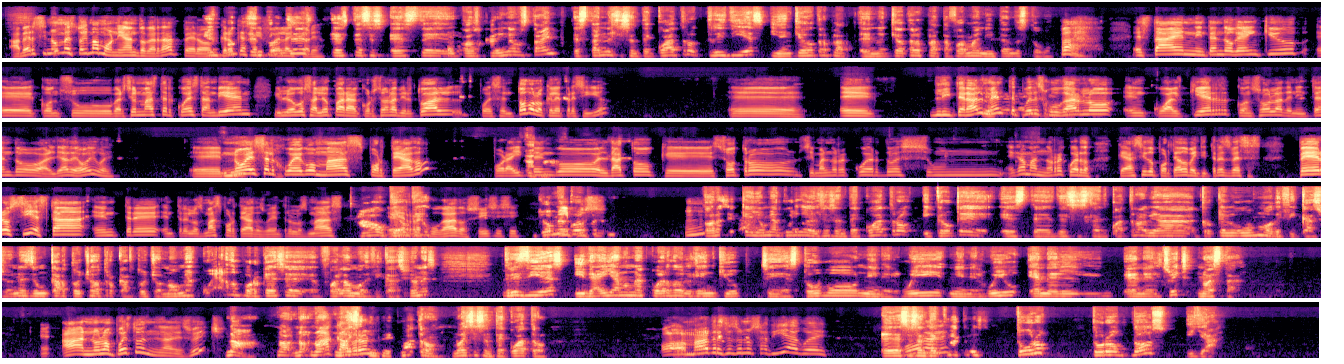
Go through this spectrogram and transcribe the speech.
A ver si no me estoy mamoneando, ¿verdad? Pero creo que así fue la historia. Este, este Oscarina of Time está en el 64, 3DS y en qué otra, en qué otra plataforma de Nintendo estuvo. Está en Nintendo GameCube eh, con su versión Master Quest también y luego salió para consola virtual, pues en todo lo que le persiguió. Eh, eh, literalmente puedes jugarlo en cualquier consola de Nintendo al día de hoy, güey. Eh, no es el juego más porteado. Por ahí tengo el dato que es otro, si mal no recuerdo, es un Egaman, no recuerdo, que ha sido porteado 23 veces. Pero sí está entre, entre los más porteados, güey, entre los más ah, eh, rejugados, sí, sí, sí. Yo me acuerdo. Pues, ahora sí que yo me acuerdo del 64 y creo que este del 64 había, creo que hubo modificaciones de un cartucho a otro cartucho. No me acuerdo por qué se fue las modificaciones 3DS y de ahí ya no me acuerdo del GameCube, si estuvo ni en el Wii, ni en el Wii U, en el, en el Switch no está. Eh, ah, ¿no lo han puesto en la de Switch? No, no, no, no, ah, no hay 64, no hay 64. Oh, madres, eso no sabía, güey. El de 64 es Turok, Turok 2 y ya.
